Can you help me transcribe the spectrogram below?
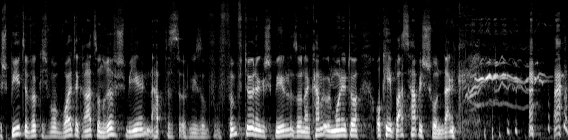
spielte wirklich, wo, wollte gerade so ein Riff spielen, habe das irgendwie so fünf Töne gespielt und so. Und dann kam über den Monitor, okay, Bass habe ich schon, danke.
